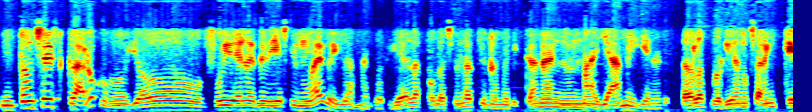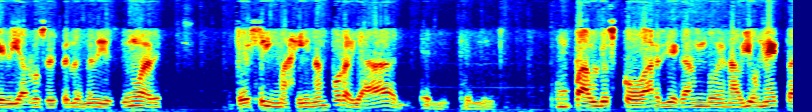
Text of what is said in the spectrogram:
Entonces, claro, como yo fui del M19 y la mayoría de la población latinoamericana en Miami y en el estado de la Florida no saben qué diablos es el M19, entonces se imaginan por allá el, el- el- un Pablo Escobar llegando en avioneta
